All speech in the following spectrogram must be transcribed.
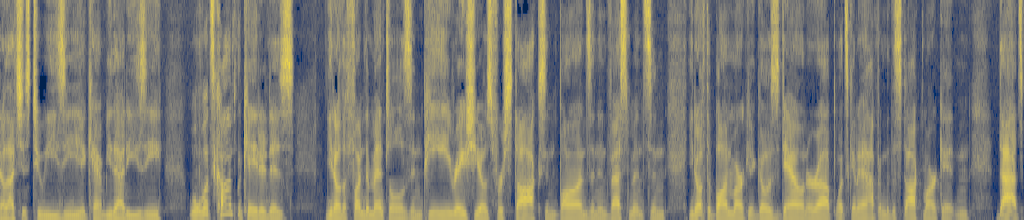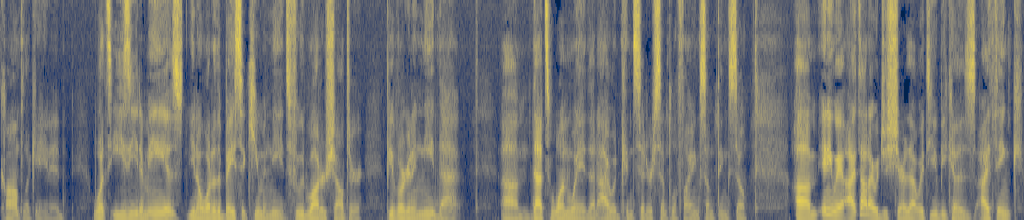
know, that's just too easy. It can't be that easy. Well, what's complicated is, you know, the fundamentals and PE ratios for stocks and bonds and investments. And, you know, if the bond market goes down or up, what's going to happen to the stock market? And that's complicated. What's easy to me is, you know, what are the basic human needs? Food, water, shelter. People are going to need that. Um, that's one way that I would consider simplifying something. So, um, anyway, I thought I would just share that with you because I think,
